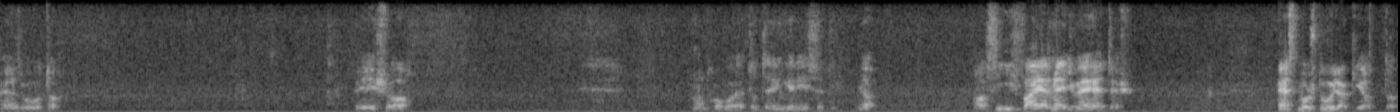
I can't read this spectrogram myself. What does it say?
ez volt a és a hát hova lett a tengerészeti? Ja a Seafire 47-es ezt most újra kiadta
